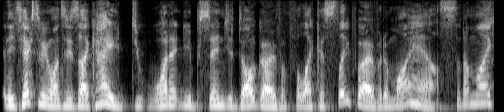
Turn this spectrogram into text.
And he texted me once. He's like, "Hey, do, why don't you send your dog over for like a sleepover to my house?" And I'm like,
